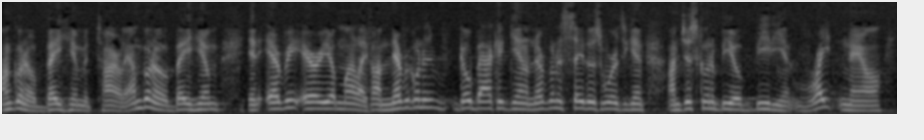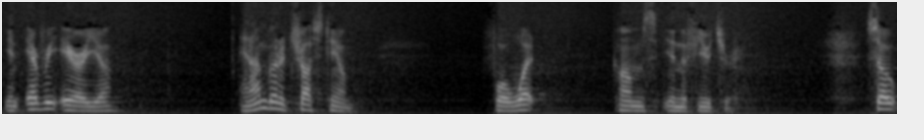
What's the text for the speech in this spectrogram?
I'm going to obey Him entirely. I'm going to obey Him in every area of my life. I'm never going to go back again. I'm never going to say those words again. I'm just going to be obedient right now in every area, and I'm going to trust Him for what comes in the future. So,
